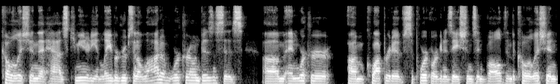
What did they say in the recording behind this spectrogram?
coalition that has community and labor groups and a lot of worker owned businesses um, and worker um, cooperative support organizations involved in the coalition.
